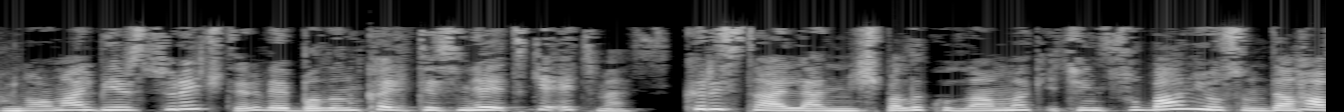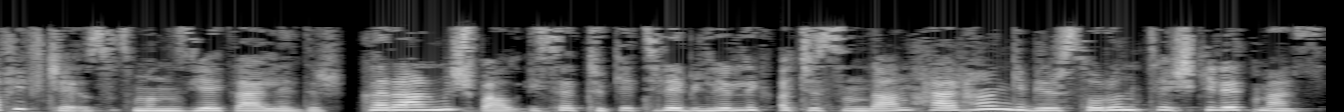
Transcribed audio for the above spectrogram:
Bu normal bir süreçtir ve balın kalitesine etki etmez. Kristallenmiş balı kullanmak için su banyosunda hafifçe ısıtmanız yeterlidir. Kararmış bal ise tüketilebilirlik açısından herhangi bir sorun teşkil etmez.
